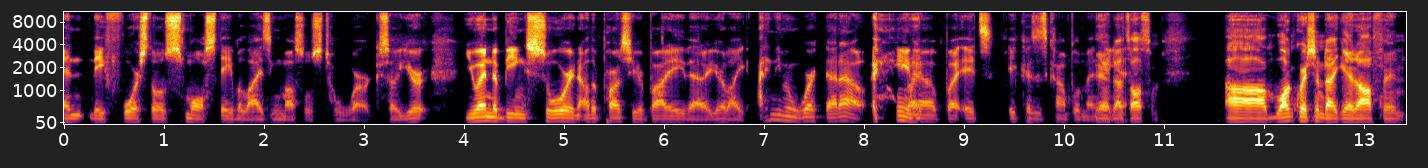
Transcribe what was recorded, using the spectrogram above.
And they force those small stabilizing muscles to work. So you're you end up being sore in other parts of your body that you're like, I didn't even work that out, you Right. know. But it's because it's complementing. Yeah, it. that's awesome. Um, one question that I get often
